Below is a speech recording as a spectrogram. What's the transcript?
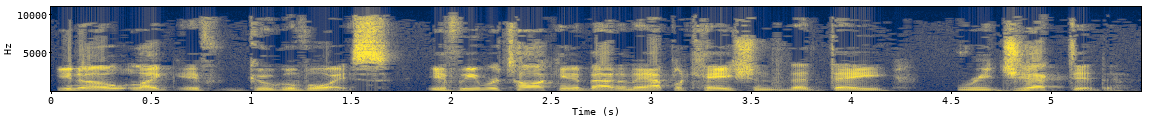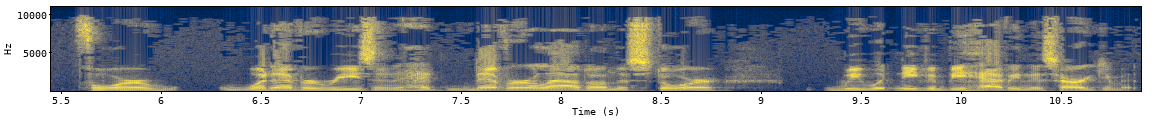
you know, like if Google Voice, if we were talking about an application that they rejected for whatever reason, had never allowed on the store, we wouldn't even be having this argument.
